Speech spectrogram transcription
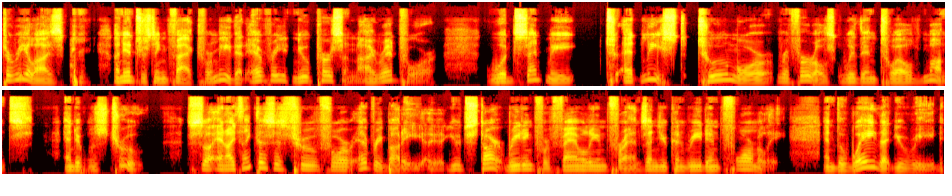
to realize an interesting fact for me that every new person I read for would send me to at least two more referrals within 12 months. And it was true. So, and I think this is true for everybody. Uh, you start reading for family and friends, and you can read informally. And the way that you read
